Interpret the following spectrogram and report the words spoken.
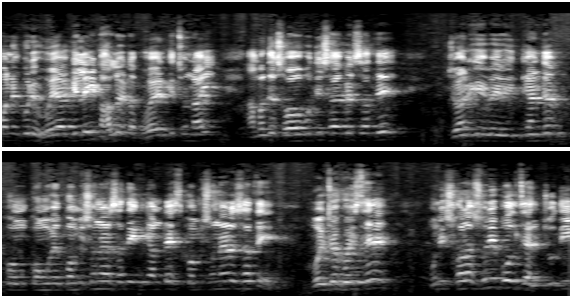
মনে করি হয়ে গেলেই ভালো, এটা ভয়ের কিছু নাই। আমাদের সভাপতি সাহেবের সাথে জয়েন্ট ইনকাম ট্যাক্স কমিশনারের সাথে ইনকাম ট্যাক্স কমিশনারের সাথে বৈঠক হয়েছে উনি সরাসরি বলছেন, যদি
